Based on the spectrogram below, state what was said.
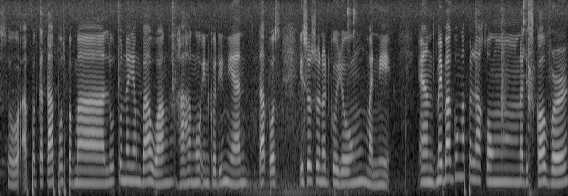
So, ah, pagkatapos pag maluto na yung bawang, hahanguin ko din 'yan. Tapos isusunod ko yung mani. And may bago nga pala akong na-discover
